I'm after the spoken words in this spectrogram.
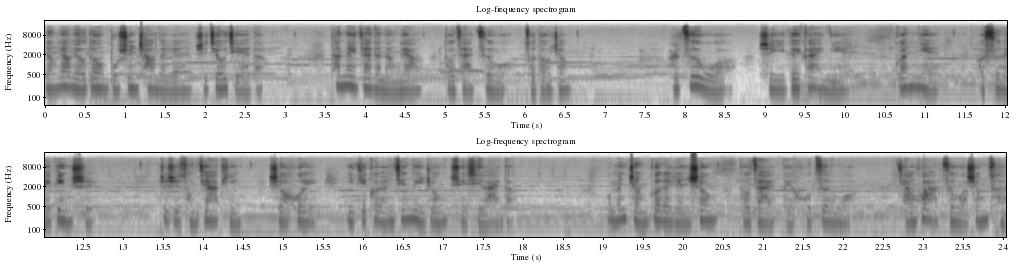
能量流动不顺畅的人是纠结的，他内在的能量都在自我做斗争，而自我是一堆概念、观念和思维定式，这是从家庭。社会以及个人经历中学习来的，我们整个的人生都在维护自我，强化自我生存。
